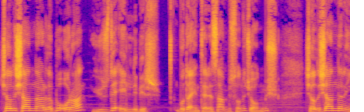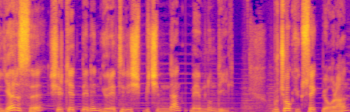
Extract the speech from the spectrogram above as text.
çalışanlarda bu oran %51. Bu da enteresan bir sonuç olmuş. Çalışanların yarısı şirketlerin yönetiliş biçiminden memnun değil. Bu çok yüksek bir oran.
